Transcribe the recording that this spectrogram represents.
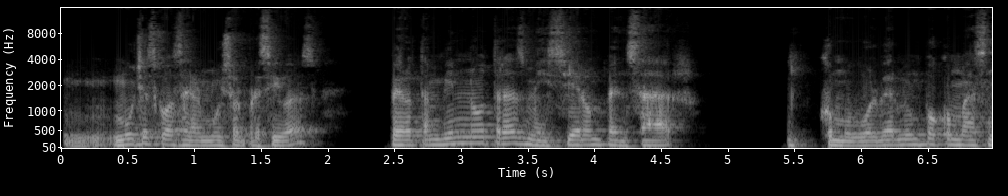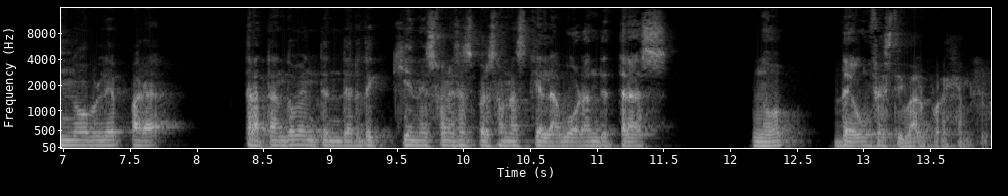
muchas cosas eran muy sorpresivas, pero también otras me hicieron pensar como volverme un poco más noble para tratando de entender de quiénes son esas personas que elaboran detrás, ¿no? De un festival, por ejemplo.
